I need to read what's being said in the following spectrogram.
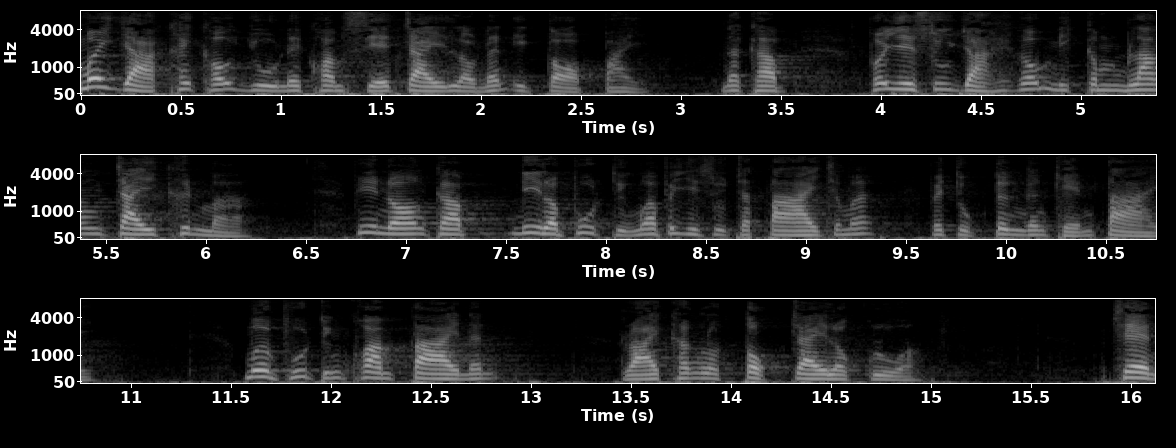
ไม่อยากให้เขาอยู่ในความเสียใจเหล่านั้นอีกต่อไปนะครับพระเยซูอยากให้เขามีกำลังใจขึ้นมา พี่น้องครับนี่เราพูดถึงว่าพระเยซูจะตายใช่ไหมไปถูกตึงกางเขนตาย เมื่อพูดถึงความตายนั้น หลายครั้งเราตกใจเรากลัว เช่น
